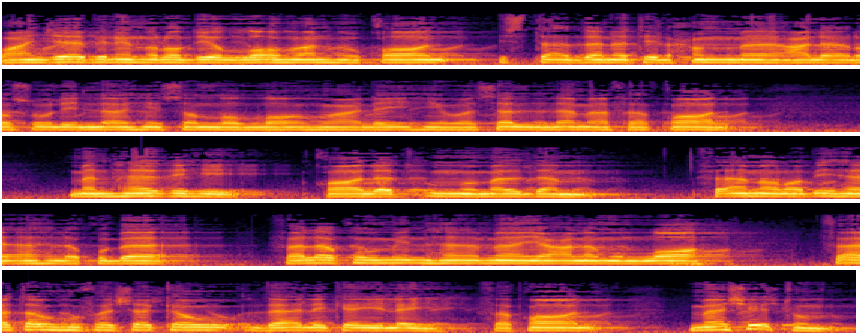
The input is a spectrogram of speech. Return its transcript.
وعن جابر رضي الله عنه قال استأذنت الحمى على رسول الله صلى الله عليه وسلم فقال من هذه قالت أم ملدم فأمر بها أهل قباء فلقوا منها ما يعلم الله فأتوه فشكوا ذلك إليه فقال ما شئتم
